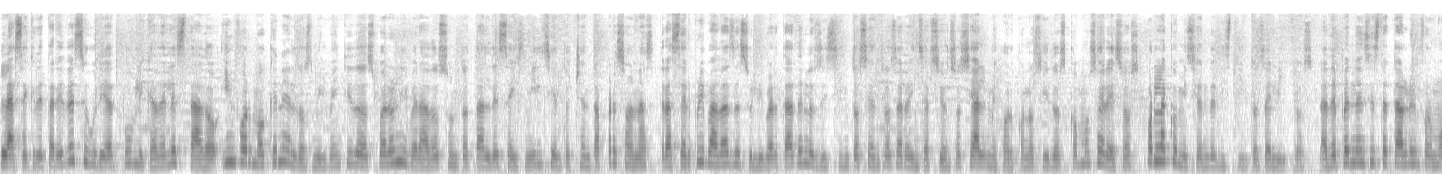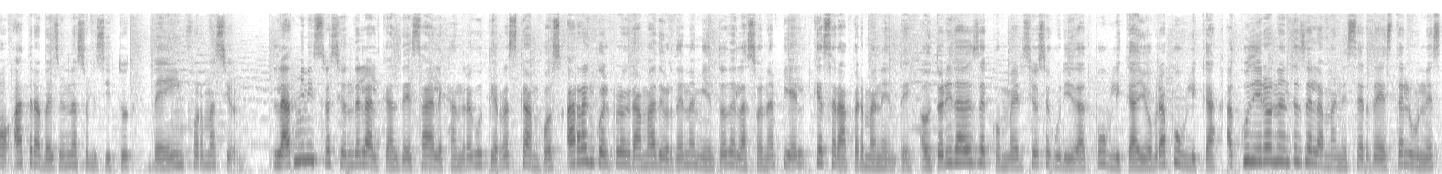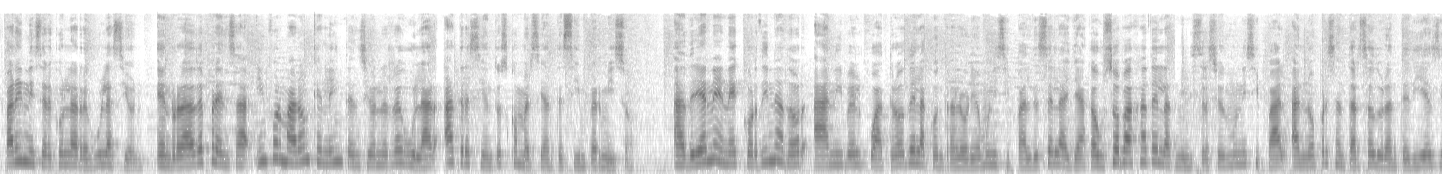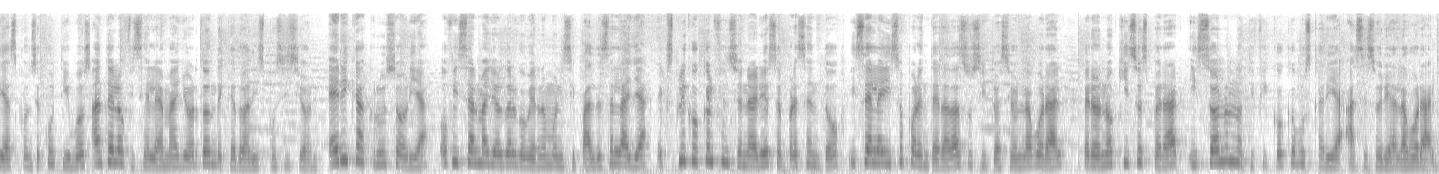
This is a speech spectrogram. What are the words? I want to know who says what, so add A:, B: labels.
A: La Secretaría de Seguridad Pública del Estado informó que en el 2022 fueron liberados un total de 6.180 personas tras ser privadas de su libertad en los distintos centros de reinserción social, mejor conocidos como cerezos, por la comisión de distintos delitos. La dependencia estatal lo informó a través de una solicitud de información. La administración de la alcaldesa Alejandra Gutiérrez Campos arrancó el programa de ordenamiento de la zona piel que será permanente. Autoridades de comercio, seguridad pública y obra pública acudieron antes del amanecer de este lunes para iniciar con la regulación. En rueda de prensa informaron que la intención es regular a 300 comerciantes sin permiso. Adrián N., coordinador a nivel 4 de la Contraloría Municipal de Celaya, causó baja de la Administración Municipal al no presentarse durante 10 días consecutivos ante la Oficialía Mayor donde quedó a disposición. Erika Cruz Soria, oficial mayor del Gobierno Municipal de Celaya, explicó que el funcionario se presentó y se le hizo por enterada su situación laboral, pero no quiso esperar y solo notificó que buscaría asesoría laboral.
